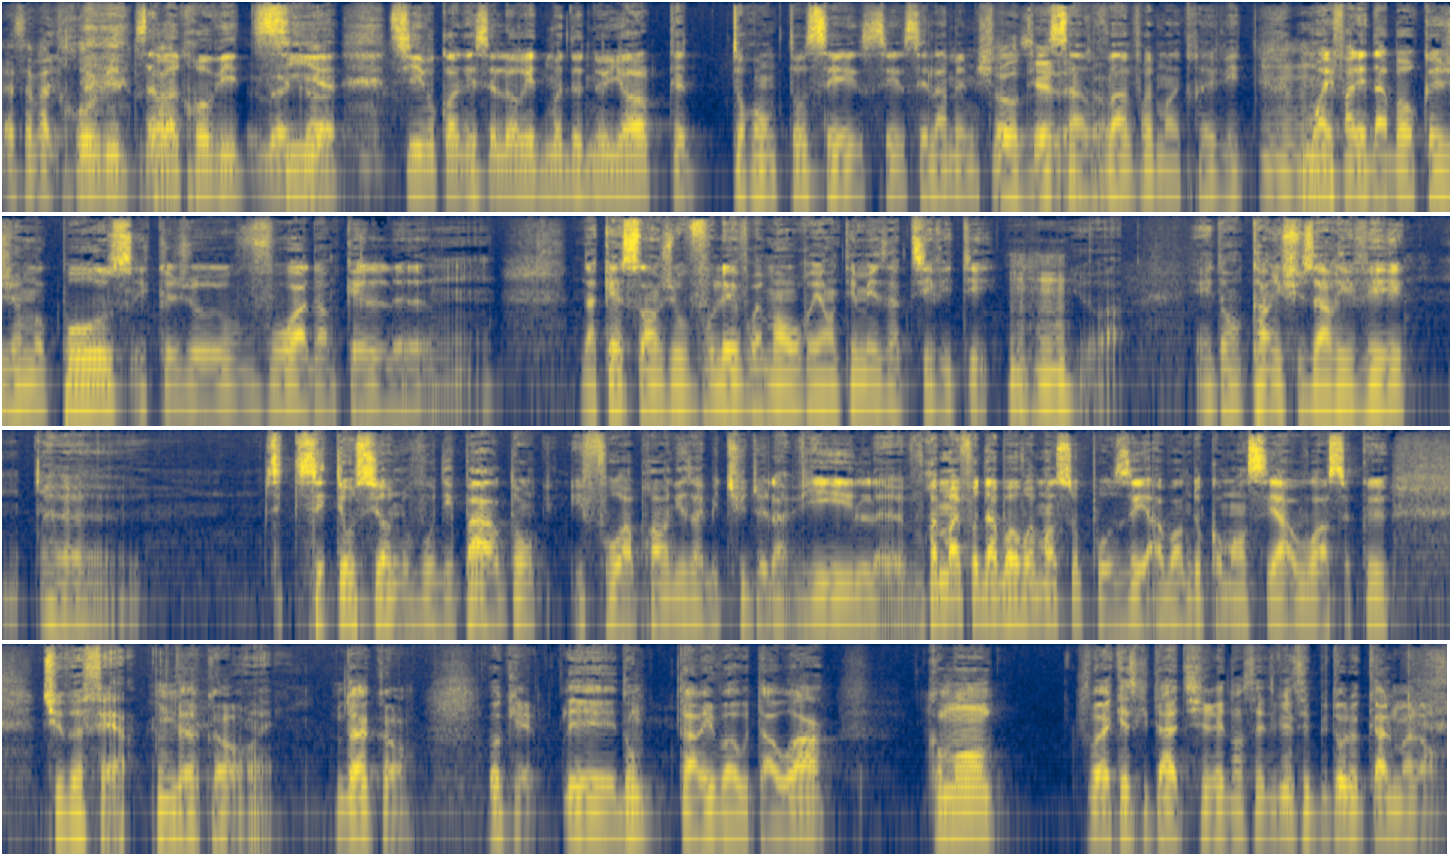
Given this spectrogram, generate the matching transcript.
Ah, ça va trop vite. ça quoi. va trop vite. Si, euh, si vous connaissez le rythme de New York, Toronto, c'est, c'est, c'est la même chose. Ça va vraiment très vite. Mm. Moi, il fallait d'abord que je me pose et que je vois dans quel, euh, dans quel sens je voulais vraiment orienter mes activités. Mhm. Et donc, quand je suis arrivé, euh, c'était aussi un nouveau départ. Donc, il faut apprendre les habitudes de la ville. Vraiment, il faut d'abord vraiment se poser avant de commencer à voir ce que tu veux faire. D'accord. Ouais. D'accord. Ok. Et donc, tu arrives à Ottawa. Comment, qu'est-ce qui t'a attiré dans cette ville? C'est plutôt le calme alors.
